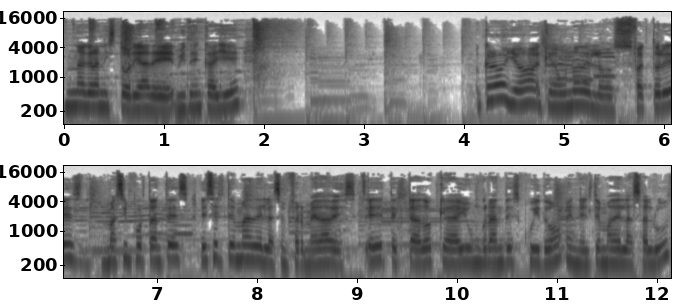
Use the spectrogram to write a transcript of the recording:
una gran historia de vida en calle Creo yo que uno de los factores más importantes es el tema de las enfermedades. He detectado que hay un gran descuido en el tema de la salud,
